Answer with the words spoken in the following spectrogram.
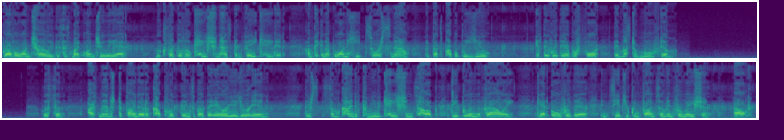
Bravo 1 Charlie, this is Mike 1 Juliet. Looks like the location has been vacated. I'm picking up one heat source now, but that's probably you. If they were there before, they must have moved them. Listen, I've managed to find out a couple of things about the area you're in. There's some kind of communications hub deeper in the valley. Get over there and see if you can find some information. Out.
